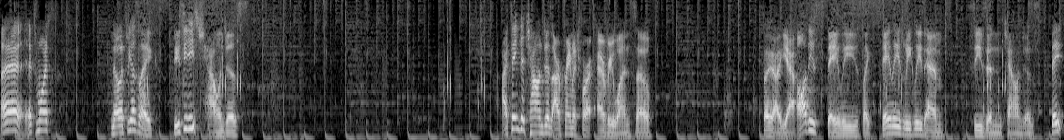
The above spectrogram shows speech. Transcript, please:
Uh, it's more. No, it's because like, do you see these challenges? I think the challenges are pretty much for everyone, so. So yeah, yeah, all these dailies, like dailies, weeklies, and season challenges, they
